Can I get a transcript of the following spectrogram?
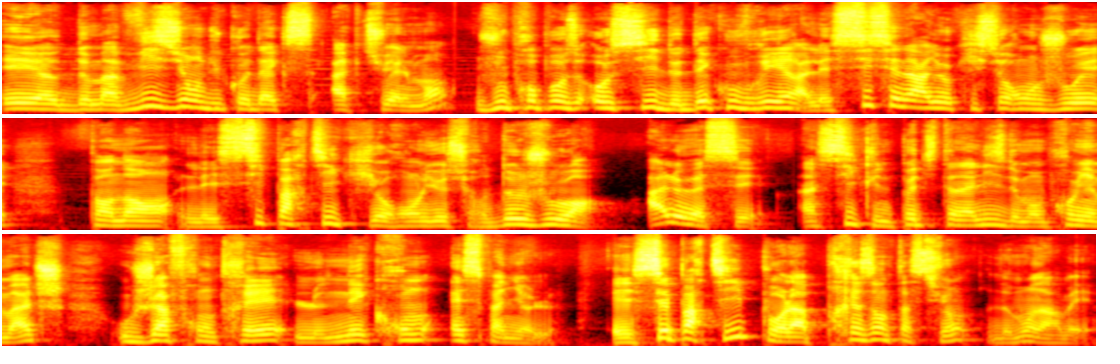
et euh, de ma vision du codex actuellement. Je vous propose aussi de découvrir les six scénarios qui seront joués pendant les six parties qui auront lieu sur deux jours à l'ESC, ainsi qu'une petite analyse de mon premier match où j'affronterai le Necron espagnol. Et c'est parti pour la présentation de mon armée.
